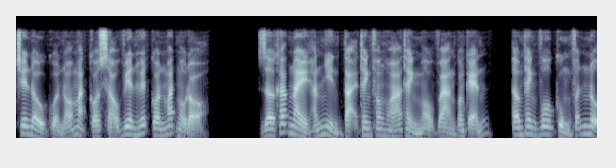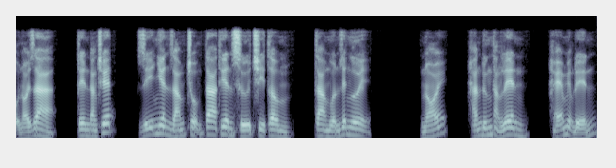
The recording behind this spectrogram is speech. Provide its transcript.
trên đầu của nó mặt có sáu viên huyết con mắt màu đỏ. Giờ khác này hắn nhìn tại thanh phong hóa thành màu vàng con kén, âm thanh vô cùng phẫn nộ nói ra, tên đáng chết, dĩ nhiên dám trộm ta thiên sứ tri tâm, ta muốn giết ngươi. Nói, hắn đứng thẳng lên, hé miệng đến,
